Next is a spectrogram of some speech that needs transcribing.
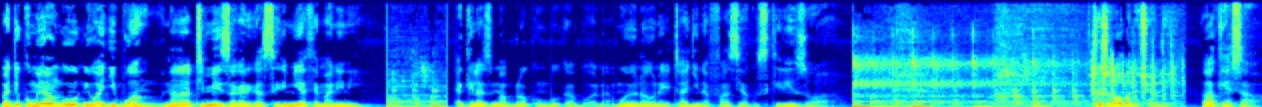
Majukumu yangu ni wajibu wangu na natimiza katika asilimia themanini lakini lazima bro, kumbuka bwana, moyo nao unahitaji nafasi ya kusikilizwa. Okay, sawa.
